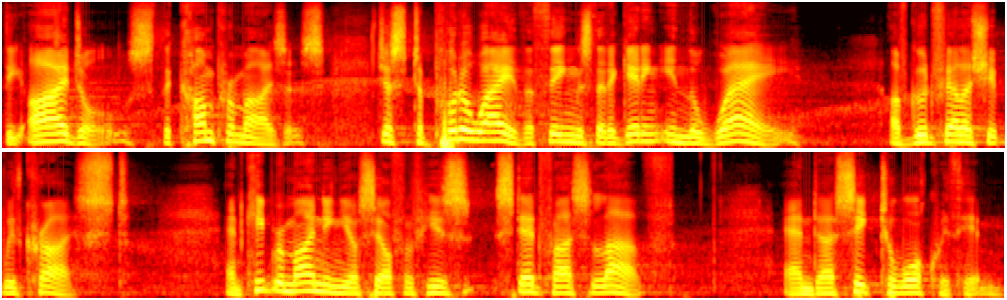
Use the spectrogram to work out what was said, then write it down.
the idols, the compromises, just to put away the things that are getting in the way of good fellowship with Christ. And keep reminding yourself of his steadfast love and uh, seek to walk with him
